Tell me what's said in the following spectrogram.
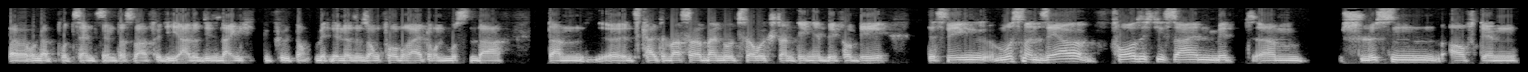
bei 100 Prozent sind. Das war für die, also die sind eigentlich gefühlt noch mitten in der Saisonvorbereitung und mussten da dann äh, ins kalte Wasser bei 0-2 Rückstand gegen den BVB. Deswegen muss man sehr vorsichtig sein mit ähm, Schlüssen auf den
